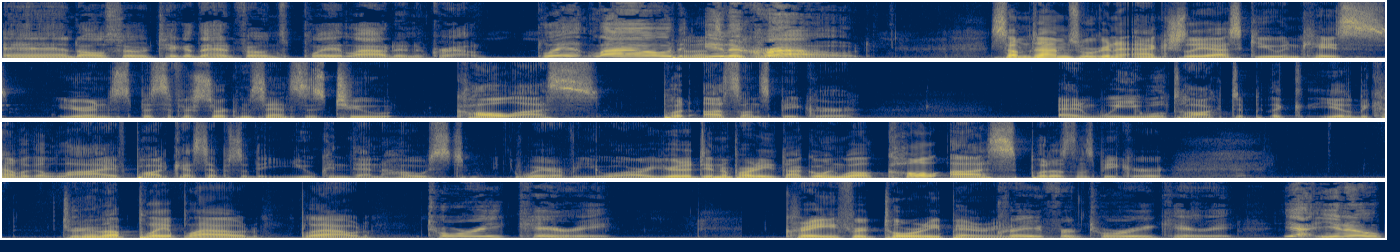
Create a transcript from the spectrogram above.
and also take out the headphones, play it loud in a crowd. Play it loud Put it on in a crowd. Sometimes we're going to actually ask you, in case you're in specific circumstances, to call us, put us on speaker, and we will talk to. Like it'll be kind of like a live podcast episode that you can then host wherever you are. You're at a dinner party, not going well. Call us, put us on speaker, turn it up, play it loud, loud. Tori Carey. Cray for Tory Perry. Pray for Tori Carey. Yeah, you know,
